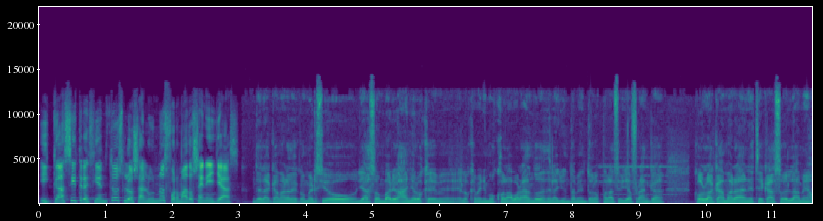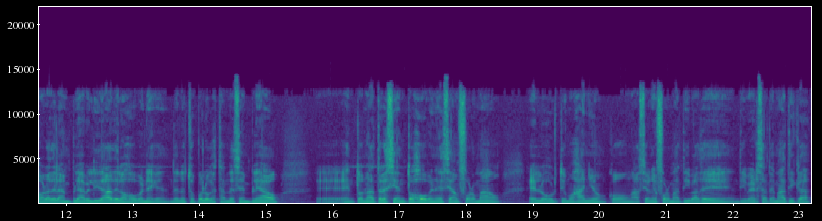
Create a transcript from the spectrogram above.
y casi 300 los alumnos formados en ellas. De la Cámara de Comercio ya son varios años los que, los que venimos colaborando desde el Ayuntamiento de los Palacios y Villafranca con la Cámara, en este caso, en la mejora de la empleabilidad de los jóvenes de nuestro pueblo que están desempleados. Eh, en torno a 300 jóvenes se han formado en los últimos años con acciones formativas de diversa temática,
